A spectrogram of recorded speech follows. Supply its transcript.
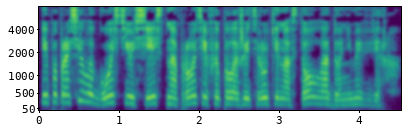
и попросила гостью сесть напротив и положить руки на стол ладонями вверх.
